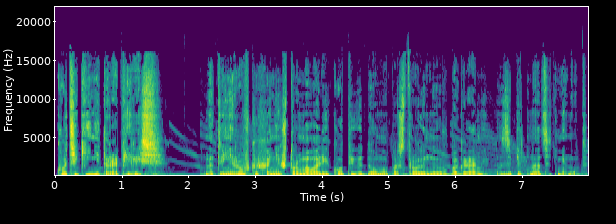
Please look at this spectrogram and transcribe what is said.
Котики не торопились. На тренировках они штурмовали копию дома, построенную в Баграме, за 15 минут.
